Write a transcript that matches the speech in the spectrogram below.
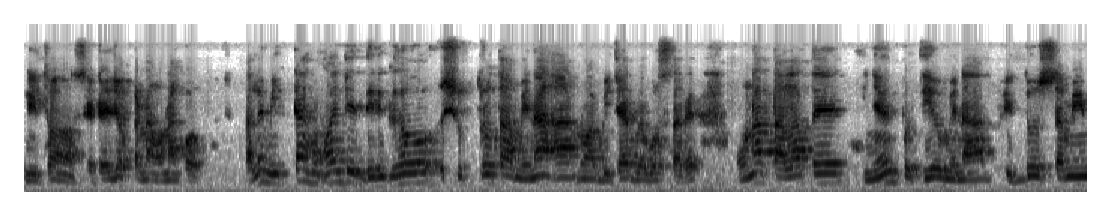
ᱱᱤᱛ ᱦᱚᱸ ᱥᱮᱴᱮᱡᱚᱜ ᱠᱟᱱᱟ ᱚᱱᱟ ᱠᱚ ᱛᱟᱦᱞᱮ ᱢᱤᱫᱴᱟᱝ ᱦᱚᱸᱜᱼᱚᱭ ᱡᱮ ᱫᱤᱨᱜᱷᱚ ᱥᱩᱛᱨᱚᱛᱟ ᱢᱮᱱᱟᱜᱼᱟ ᱱᱚᱣᱟ ᱵᱤᱪᱟᱨ ᱵᱮᱵᱚᱥᱛᱷᱟ ᱨᱮ ᱚᱱᱟ ᱛᱟᱞᱟᱛᱮ ᱤᱧᱟᱹᱜ ᱯᱟᱹᱛᱭᱟᱹᱣ ᱢᱮᱱᱟᱜᱼᱟ ᱯᱷᱤᱨᱫᱳᱥ ᱥᱟᱢᱤᱢ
